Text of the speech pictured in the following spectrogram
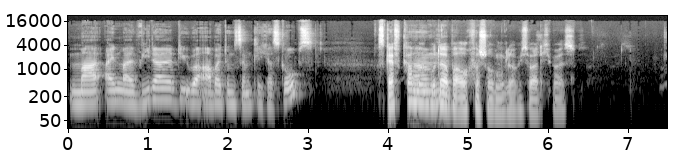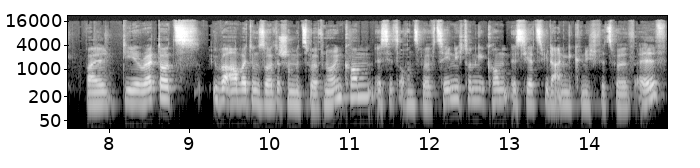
mal einmal wieder die Überarbeitung sämtlicher Scopes. Scafkammer ähm, wurde aber auch verschoben, glaube ich, soweit ich weiß. Weil die Red Dots Überarbeitung sollte schon mit 12.9 kommen, ist jetzt auch in 12.10 nicht drin gekommen, ist jetzt wieder angekündigt für 12.11.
